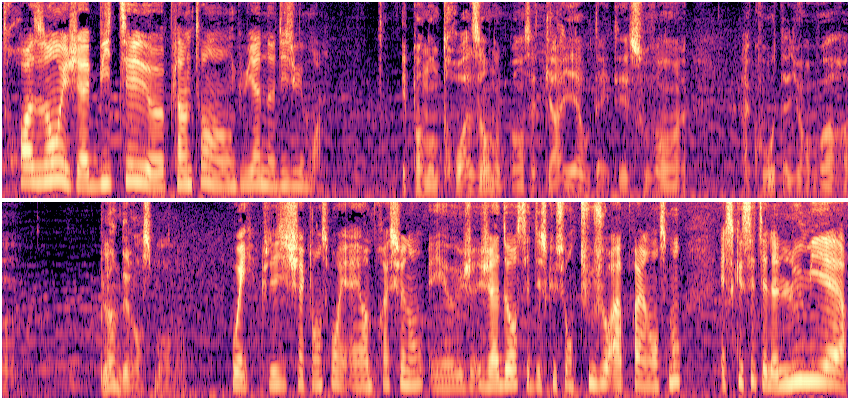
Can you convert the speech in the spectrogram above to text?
trois ans et j'ai habité euh, plein temps en Guyane 18 mois. Et pendant trois ans, donc pendant cette carrière où tu as été souvent euh, à Kourou, tu as dû en voir plein des lancements, non? Oui, je dis chaque lancement est impressionnant et euh, j'adore cette discussion toujours après un lancement. Est-ce que c'était la lumière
